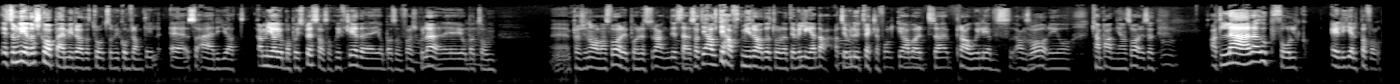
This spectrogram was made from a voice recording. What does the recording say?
eftersom ledarskap är min röda tråd som vi kom fram till eh, så är det ju att ja, men jag jobbar på Espresso som skiftledare, jag jobbar som förskollärare, jag har jobbat som eh, personalansvarig på en restaurang. Det är så, här, så att jag alltid haft min röda tråd att jag vill leda, att jag vill utveckla folk. Jag har varit så här prao-elevsansvarig och kampanjansvarig. Så att, Mm. att lära upp folk eller hjälpa folk.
